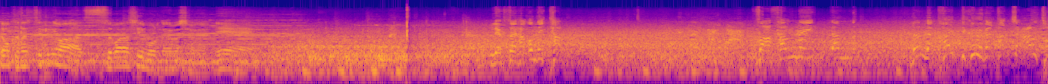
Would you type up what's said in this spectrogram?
でも形的には素晴らしいボールになりましたよね、えー、レフトへ運んでいった。さあ三塁ランナーランナー帰ってくるがタッチアウト、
